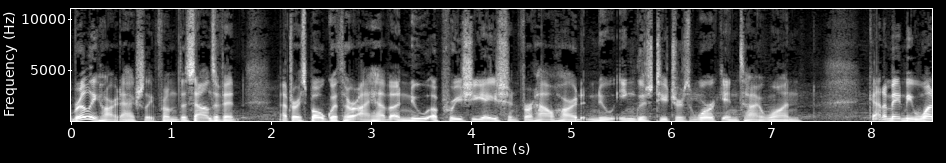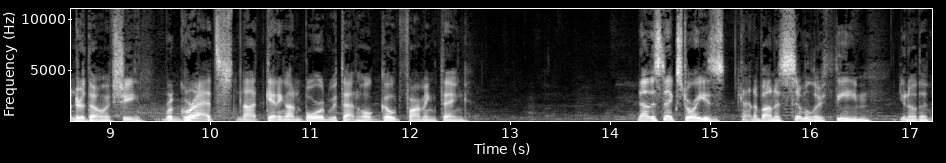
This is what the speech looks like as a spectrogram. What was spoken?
Really hard, actually, from the sounds of it. After I spoke with her, I have a new appreciation for how hard new English teachers work in Taiwan. Kind of made me wonder, though, if she regrets not getting on board with that whole goat farming thing. Now, this next story is kind of on a similar theme. You know, the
